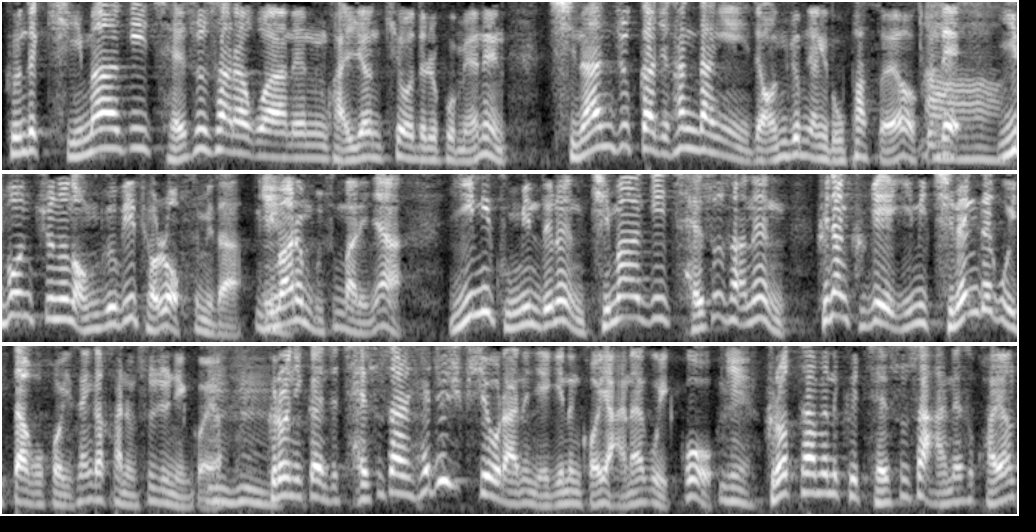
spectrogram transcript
그런데 김학의 재수사라고 하는 관련 키워드를 보면은 지난주까지 상당히 이제 언급량이 높았어요. 근데 아. 이번 주는 언급이 별로 없습니다. 이 예. 말은 무슨 말이냐? 이미 국민 들은 김학의 재수사는 그냥 그게 이미 진행되고 있다고 거의 생각하는 수준인 거예요. 그러니까 이제 재수사를 해주십시오라는 얘기는 거의 안 하고 있고 예. 그렇다면 그 재수사 안에서 과연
